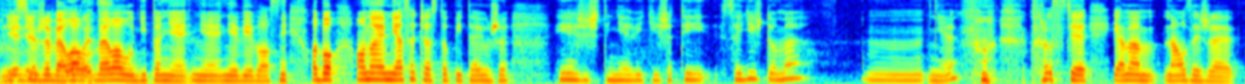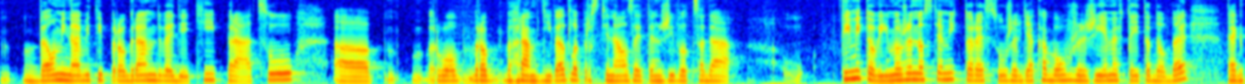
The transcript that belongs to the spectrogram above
nie. Myslím, nie, že veľa, veľa ľudí to nie, nie, nevie vlastne. Lebo ono aj mňa sa často pýtajú, že Ježiš, ty nevidíš, že ty sedíš doma Mm, nie. Proste ja mám naozaj, že veľmi nabitý program, dve deti, prácu, uh, ro, ro, hrám v divadle, proste naozaj ten život sa dá týmito výmoženostiami, ktoré sú, že vďaka Bohu, že žijeme v tejto dobe, tak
